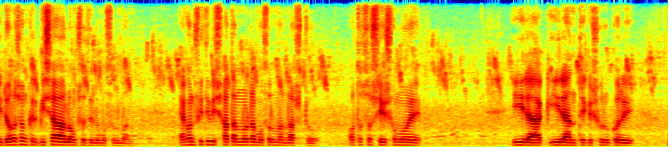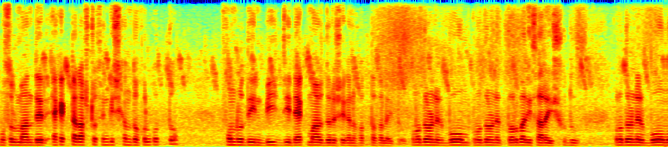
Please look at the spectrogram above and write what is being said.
এই জনসংখ্যার বিশাল অংশ ছিল মুসলমান। এখন পৃথিবীর সাতান্নটা মুসলমান রাষ্ট্র, অথচ সেই সময়ে ইরাক, ইরান থেকে শুরু করে মুসলমানদের এক একটা রাষ্ট্র চেঙ্গিস খান দখল করত। পনেরো দিন, বিশ দিন, এক মাস ধরে সেখানে হত্যা চালাইতো। কোনো ধরনের বোম, কোনো ধরনের তরবারি ছাড়াই শুধু, কোনো ধরনের বোম,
